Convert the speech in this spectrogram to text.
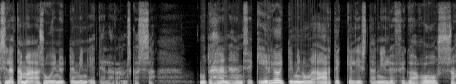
sillä tämä asui nyttemmin Etelä-Ranskassa. Mutta hän, hän se kirjoitti minulle artikkelistani Le Figarossa,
